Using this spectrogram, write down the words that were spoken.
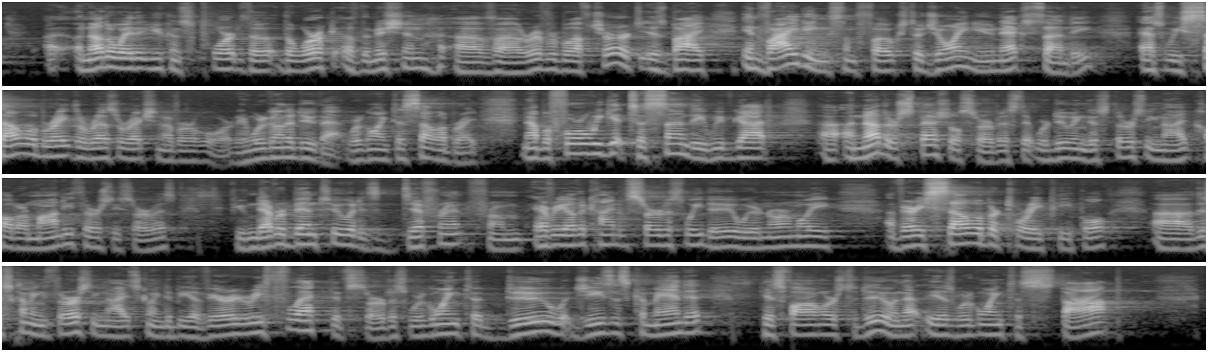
another way that you can support the, the work of the mission of uh, River Bluff Church is by inviting some folks to join you next Sunday as we celebrate the resurrection of our Lord. And we're going to do that. We're going to celebrate. Now, before we get to Sunday, we've got uh, another special service that we're doing this Thursday night called our Maundy Thursday service. If you've never been to it, it's different from every other kind of service we do. We're normally a very celebratory people. Uh, this coming Thursday night is going to be a very reflective service. We're going to do what Jesus commanded his followers to do, and that is we're going to stop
